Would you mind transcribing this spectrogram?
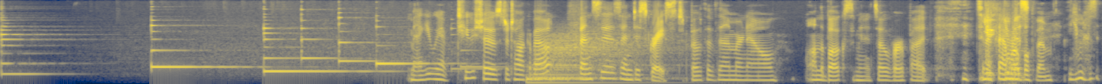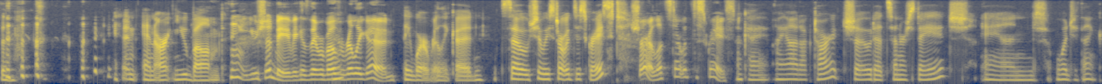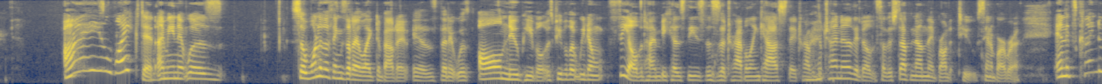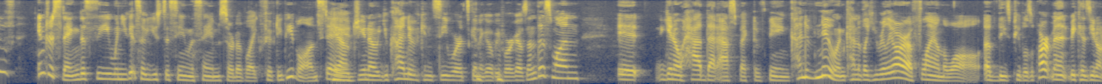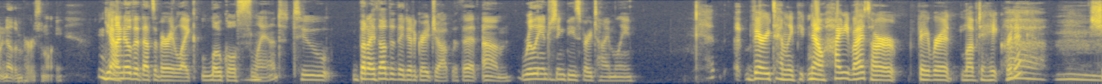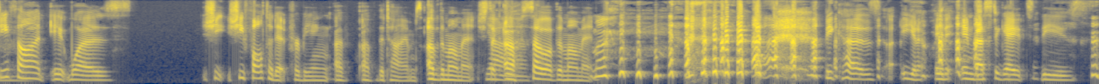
Maggie, we have two shows to talk about Fences and Disgraced. Both of them are now on the books. I mean, it's over, but it's an You- you ephemeral. missed them. You missed them. and, and aren't you bummed? You should be, because they were both really good. They were really good. So, should we start with Disgraced? Sure, let's start with Disgraced. Okay. Ayad Akhtar it showed at Center Stage. And what'd you think? I liked it. I mean, it was. So, one of the things that I liked about it is that it was all new people. It was people that we don't see all the time because these this is a traveling cast. They traveled to China, they did all this other stuff, and now they brought it to Santa Barbara. And it's kind of interesting to see when you get so used to seeing the same sort of like 50 people on stage, you know, you kind of can see where it's going to go before it goes. And this one, it you know had that aspect of being kind of new and kind of like you really are a fly on the wall of these people's apartment because you don't know them personally. Yeah. And I know that that's a very like local slant to, but I thought that they did a great job with it. Um, really interesting piece, very timely. very timely pe- now heidi weiss our favorite love to hate critic she hmm. thought it was she she faulted it for being of of the times of the moment she's like oh so of the moment because uh, you know it investigates these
